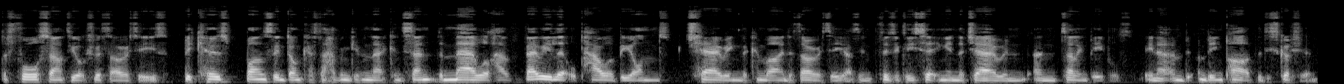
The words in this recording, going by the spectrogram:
the four South Yorkshire authorities. Because Barnsley and Doncaster haven't given their consent, the mayor will have very little power beyond chairing the combined authority, as in physically sitting in the chair and, and telling people, you know, and, and being part of the discussion.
